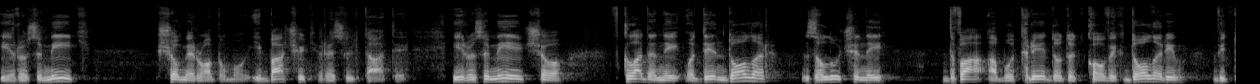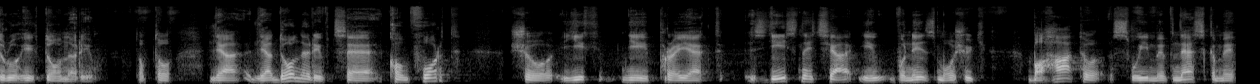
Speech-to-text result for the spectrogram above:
і розуміють, що ми робимо, і бачать результати, і розуміють, що вкладений один долар залучений два або три додаткових доларів від других донорів. Тобто для, для донорів це комфорт, що їхній проєкт здійсниться, і вони зможуть багато своїми внесками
